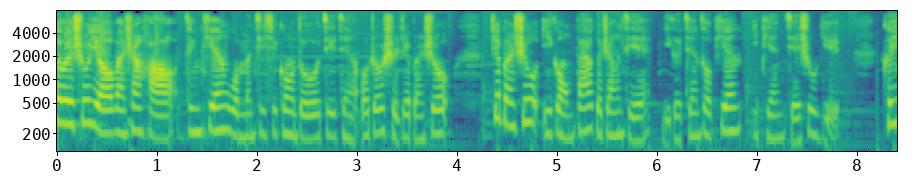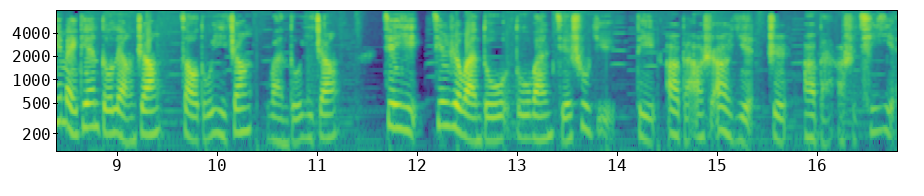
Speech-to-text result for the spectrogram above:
各位书友，晚上好！今天我们继续共读《极简欧洲史》这本书。这本书一共八个章节，一个间奏篇，一篇结束语，可以每天读两章，早读一章，晚读一章。建议今日晚读读完结束语，第二百二十二页至二百二十七页。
